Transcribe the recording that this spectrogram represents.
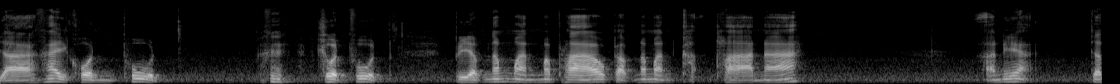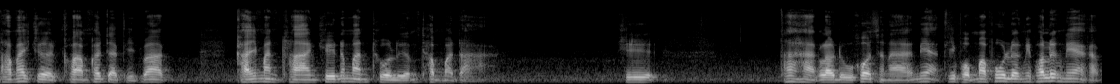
อย่าให้คนพูด คนพูด เปรียบน้ำมันมะพร้าวกับน้ำมันทานนะ อันเนี้ยจะทำให้เกิดความเข้าใจผิดว่า ไขมันทานคือน้ำมันถั่วเหลืองธรรมดา คือถ้าหากเราดูโฆษณาเนี่ยที่ผมมาพูดเรื่องนี้เพราะเรื่องเนี้ยครับ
